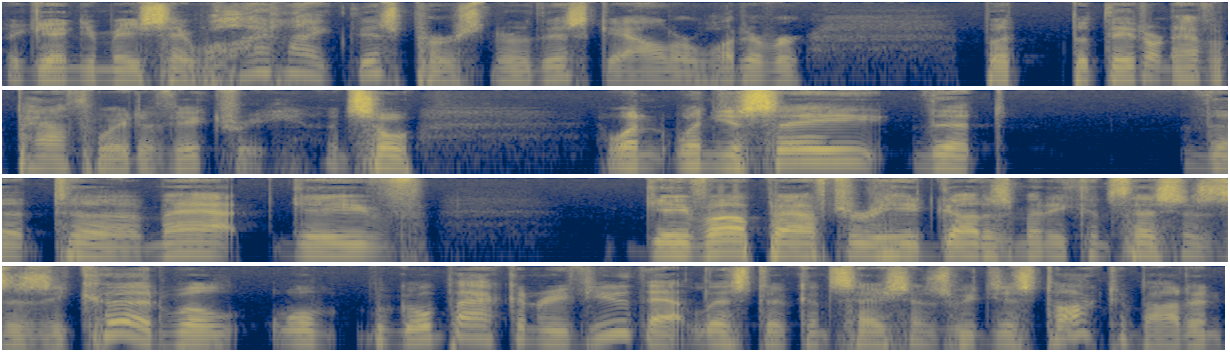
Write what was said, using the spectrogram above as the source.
again, you may say, "Well, I like this person or this gal or whatever," but but they don't have a pathway to victory. And so, when when you say that that uh, Matt gave gave up after he'd got as many concessions as he could, well, we'll, go back and review that list of concessions we just talked about, and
